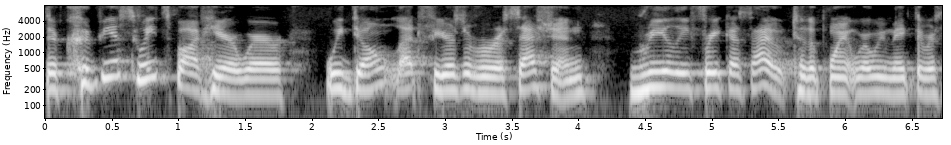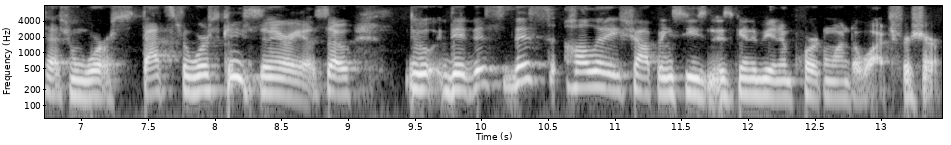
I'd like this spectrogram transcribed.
there could be a sweet spot here where we don't let fears of a recession really freak us out to the point where we make the recession worse. That's the worst case scenario. So this this holiday shopping season is going to be an important one to watch for sure.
